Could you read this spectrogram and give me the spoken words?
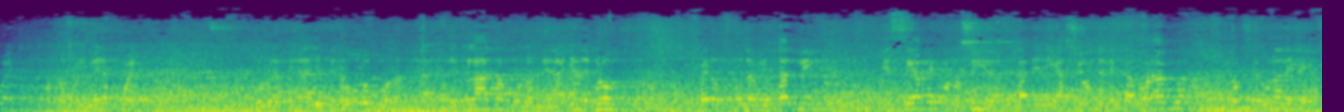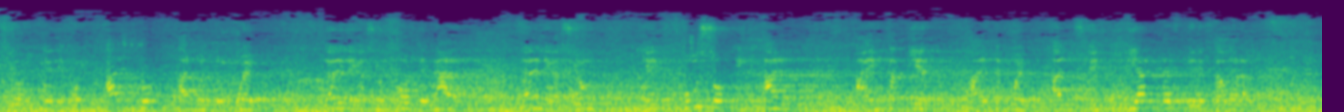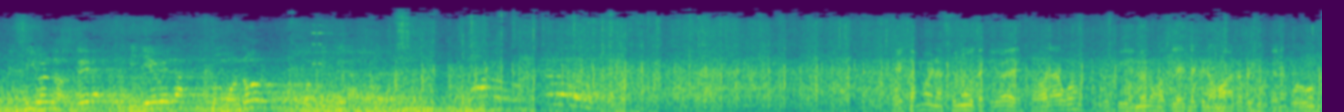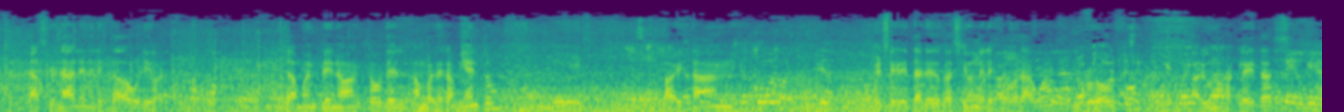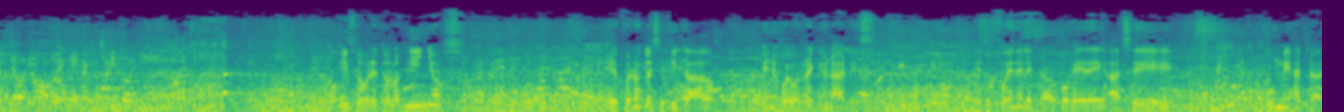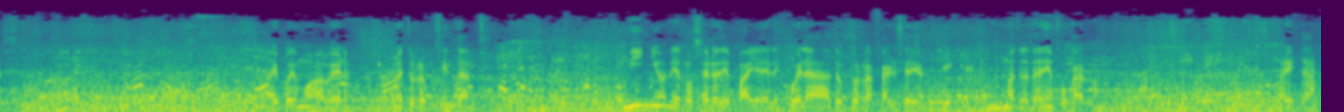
por los primeros puestos, por las medallas de oro, por las medallas de plata, por las medallas de bronce, pero fundamentalmente que sea reconocida la delegación del Estado Aragua por ser una delegación que dejó en alto a nuestro pueblo, una delegación ordenada, una delegación que puso en alto a esta tierra, a este pueblo, a los estudiantes del Estado Aragua. Reciban la bandera y llévenla con honor y con dignidad. Estamos en la zona educativa del Estado de Aragua, despidiendo a los atletas que nos van a representar en el Juego Nacional en el Estado de Bolívar. Estamos en pleno acto del embanderamiento. Ahí están el secretario de Educación del Estado de Aragua, Rodolfo, algunos atletas y sobre todo los niños que fueron clasificados en los Juegos Regionales. Eso fue en el estado Cogede hace un mes atrás. Ahí podemos ver nuestro representante, niño de Rosario de Paya, de la escuela Dr. Rafael Sega. Vamos a tratar de enfocarlo. Ahí está.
